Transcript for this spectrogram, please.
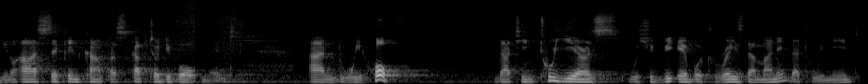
you know, our second campus, capital development, and we hope that in two years we should be able to raise the money that we need,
